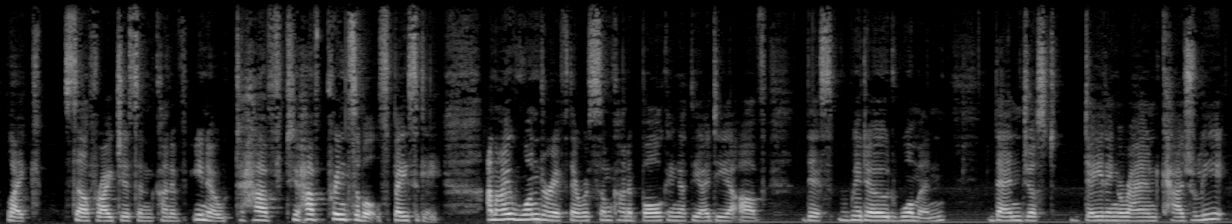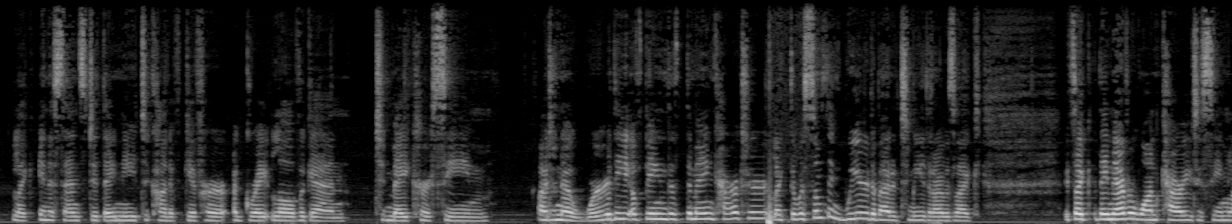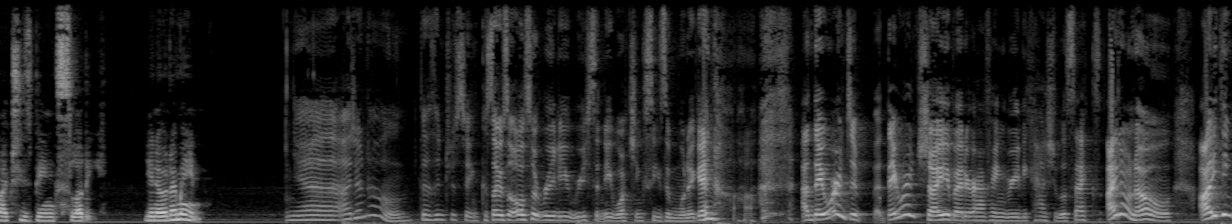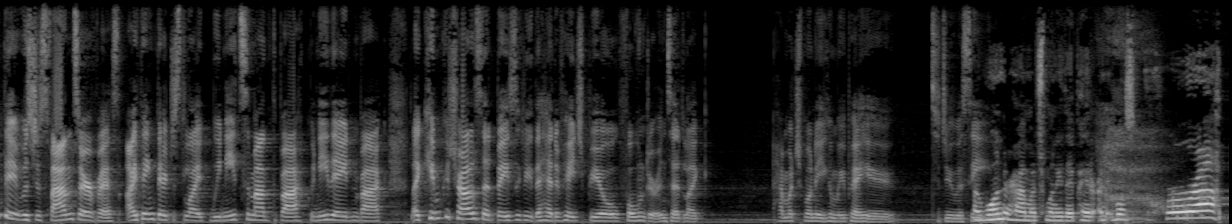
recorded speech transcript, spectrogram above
like, self-righteous and kind of, you know, to have to have principles, basically. And I wonder if there was some kind of balking at the idea of this widowed woman then just dating around casually like in a sense did they need to kind of give her a great love again to make her seem i don't know worthy of being the, the main character like there was something weird about it to me that i was like it's like they never want carrie to seem like she's being slutty you know what i mean Yeah, I don't know. That's interesting because I was also really recently watching season one again, and they weren't they weren't shy about her having really casual sex. I don't know. I think that it was just fan service. I think they're just like, we need Samantha back, we need Aidan back. Like Kim Cattrall said, basically the head of HBO phoned her and said like, how much money can we pay you to do a scene? i wonder how much money they paid her and it was crap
